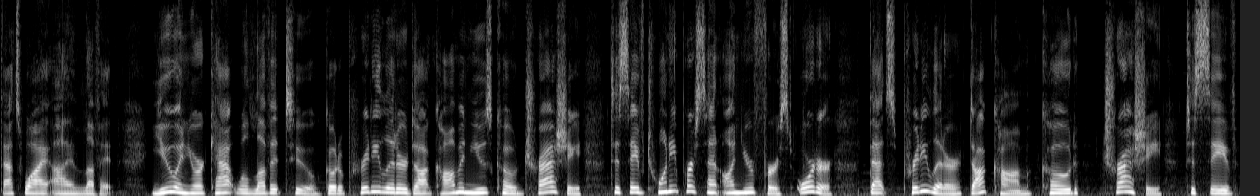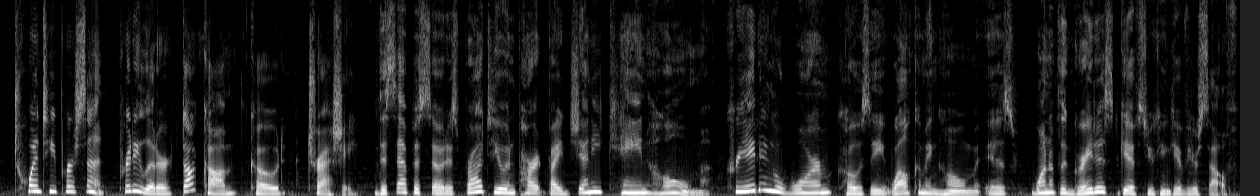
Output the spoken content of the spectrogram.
That's why I love it. You and your cat will love it too. Go to prettylitter.com and use code TRASHY to save 20% on your first order. That's prettylitter.com, code TRASHY to save 20%. prettylitter.com, code TRASHY. This episode is brought to you in part by Jenni Kayne Home. Creating a warm, cozy, welcoming home is one of the greatest gifts you can give yourself.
